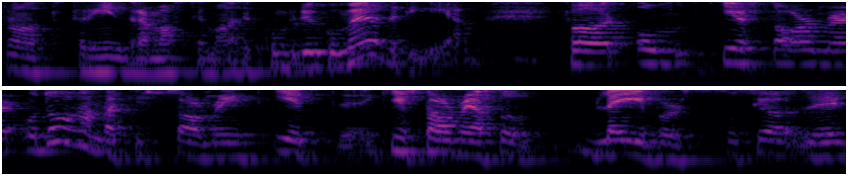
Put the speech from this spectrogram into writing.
från att förhindra massinvandring, kommer du gå med i det igen? För om Keir Starmer, och då hamnar Keir Starmer i ett, i ett Keir Starmer alltså Labours, social, eh,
